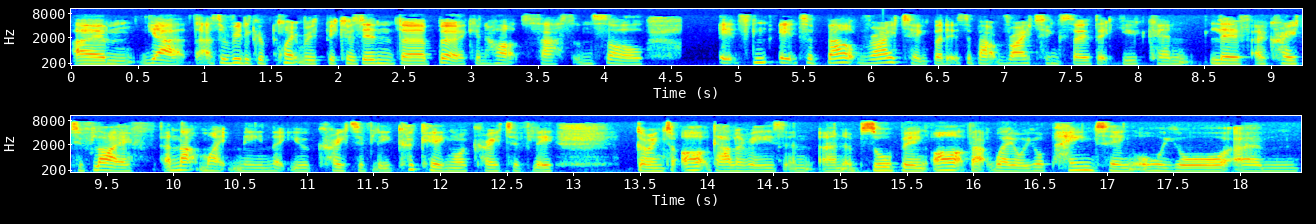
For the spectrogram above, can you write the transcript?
Um, yeah that's a really good point ruth because in the book in heart sass and soul it's it's about writing but it's about writing so that you can live a creative life. And that might mean that you're creatively cooking or creatively going to art galleries and, and absorbing art that way or you're painting or you're um,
